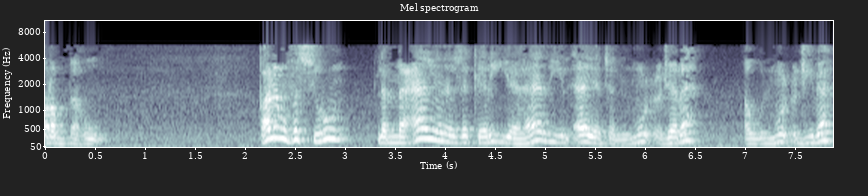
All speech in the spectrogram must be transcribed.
ربه. قال المفسرون لما عاين زكريا هذه الآية المعجبة أو المعجبة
